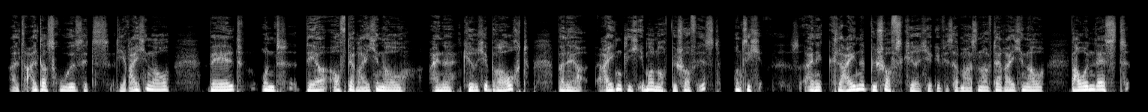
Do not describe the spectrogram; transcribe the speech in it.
als Altersruhesitz die Reichenau wählt und der auf der Reichenau eine Kirche braucht, weil er eigentlich immer noch Bischof ist und sich eine kleine Bischofskirche gewissermaßen auf der Reichenau bauen lässt,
